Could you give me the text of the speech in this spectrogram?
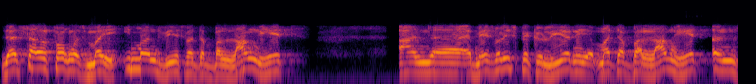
dat sal volgens my iemand wees wat 'n belang het aan uh mens wil nie spekuleer nie, maar 'n belang het in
